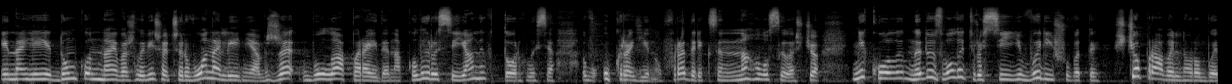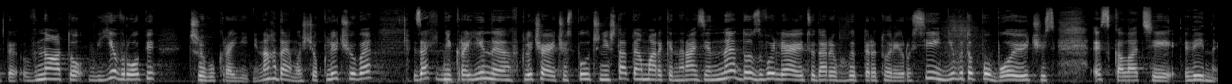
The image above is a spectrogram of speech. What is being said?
І на її думку, найважливіша червона лінія вже була перейдена, коли росіяни вторглися в Україну. Фредеріксен наголосила, що ніколи не дозволить Росії вирішувати, що правильно робити в НАТО, в Європі чи в Україні. Нагадаємо, що ключове західні країни, включаючи Сполучені Штати Америки, наразі не дозволяють удари вглиб території Росії, нібито побоюючись ескалації війни.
